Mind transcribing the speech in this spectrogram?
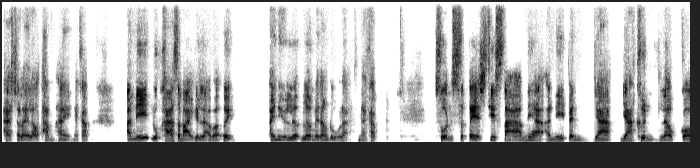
patch อะไรเราทำให้นะครับ อันนี้ลูกค้าสบายขึ้นแล้วว่า เอ้ยไอ้นี่เริ่มเริ่มไม่ต้องดูแล้วนะครับ ส่วน stage ที่สามเนี่ย อันนี้เป็นยากยากขึ้น แล้วก็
